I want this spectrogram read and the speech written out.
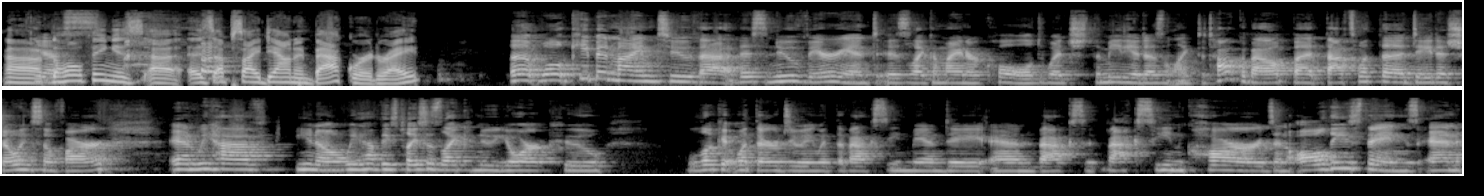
Uh, yes. The whole thing is uh, is upside down and backward, right? Uh, well, keep in mind too that this new variant is like a minor cold, which the media doesn't like to talk about, but that's what the data is showing so far. And we have, you know, we have these places like New York who look at what they're doing with the vaccine mandate and vac- vaccine cards and all these things. And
